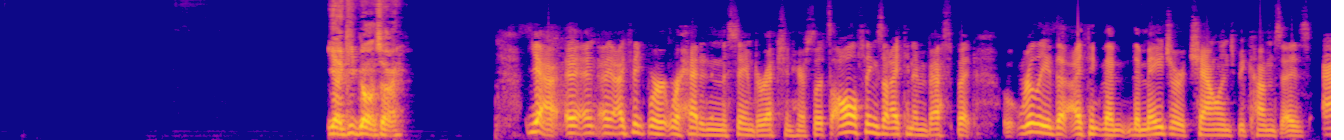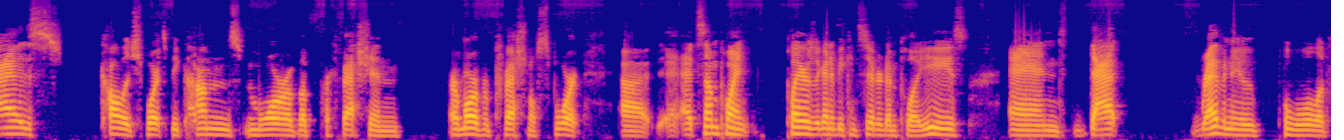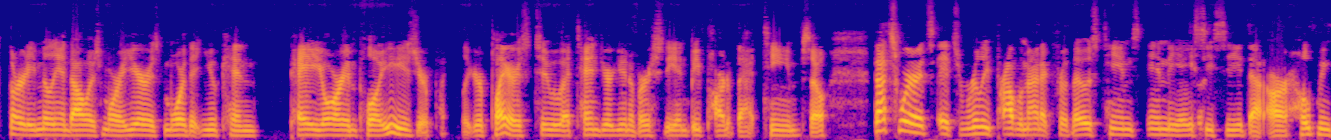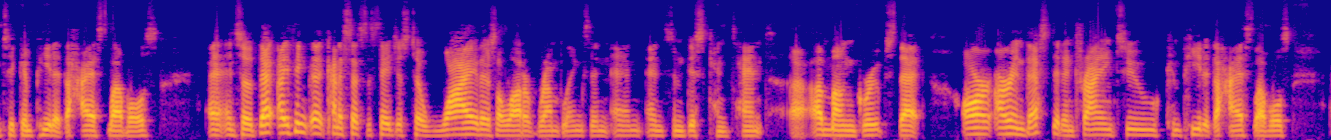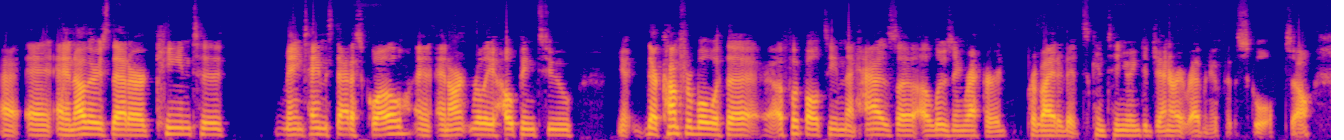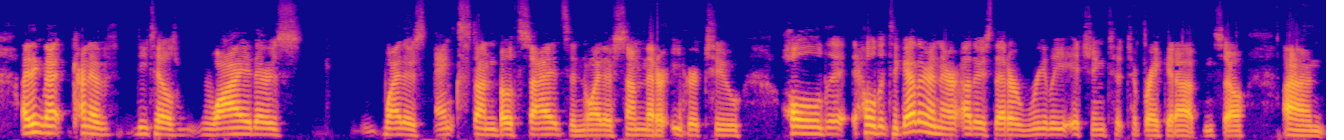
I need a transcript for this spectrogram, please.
Yeah, keep going. Sorry. Yeah, and, and, I think we're we're headed in the same direction here. So it's all things that I can invest, but really, the I think the the major challenge becomes as as college sports becomes more of a profession or more of a professional sport. Uh, at some point, players are going to be considered employees, and that revenue pool of thirty million dollars more a year is more that you can pay your employees, your your players, to attend your university and be part of that team. So that's where it's it's really problematic for those teams in the ACC that are hoping to compete at the highest levels. And, and so that I think that kind of sets the stage as to why there's a lot of rumblings and and and some discontent uh, among groups that are are invested in trying to compete at the highest levels, uh, and, and, others that are keen to maintain the status quo and, and aren't really hoping to. You know, they're comfortable with a, a, football team that has a, a, losing record, provided it's continuing to generate revenue for the school. So, I think that kind of details why there's why there's angst on both sides, and why there's some that are eager to hold it hold it together, and there are others that are really itching to to break it up. And so, um,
